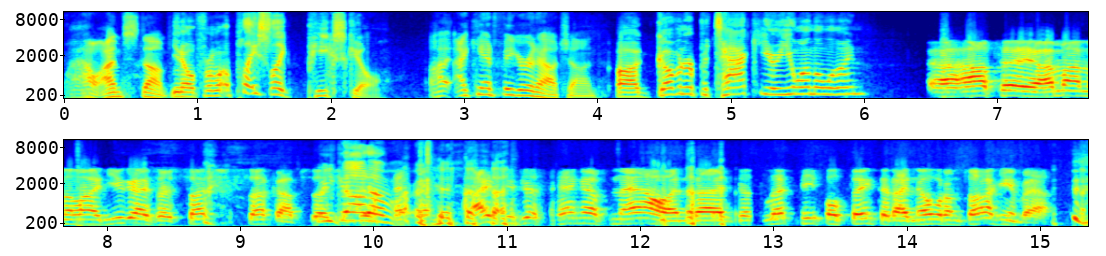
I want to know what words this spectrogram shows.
Wow, I'm stumped. You know, from a place like Peekskill. I, I can't figure it out, John. Uh, governor Pataki, are you on the line? Uh, I'll tell you, I'm on the line. You guys are such suck ups. we got him. I should just hang up now and uh, just let people think that I know what I'm talking about.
